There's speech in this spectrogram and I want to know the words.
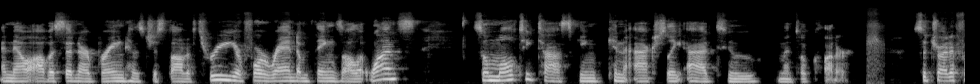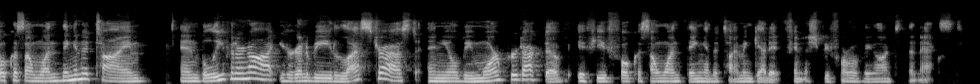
And now all of a sudden our brain has just thought of three or four random things all at once. So multitasking can actually add to mental clutter. So try to focus on one thing at a time. And believe it or not, you're going to be less stressed and you'll be more productive if you focus on one thing at a time and get it finished before moving on to the next.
